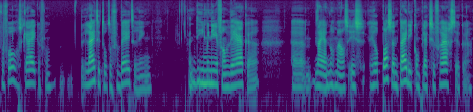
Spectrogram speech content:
Vervolgens kijken van leidt dit tot een verbetering? En die manier van werken, um, nou ja, nogmaals, is heel passend bij die complexe vraagstukken.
